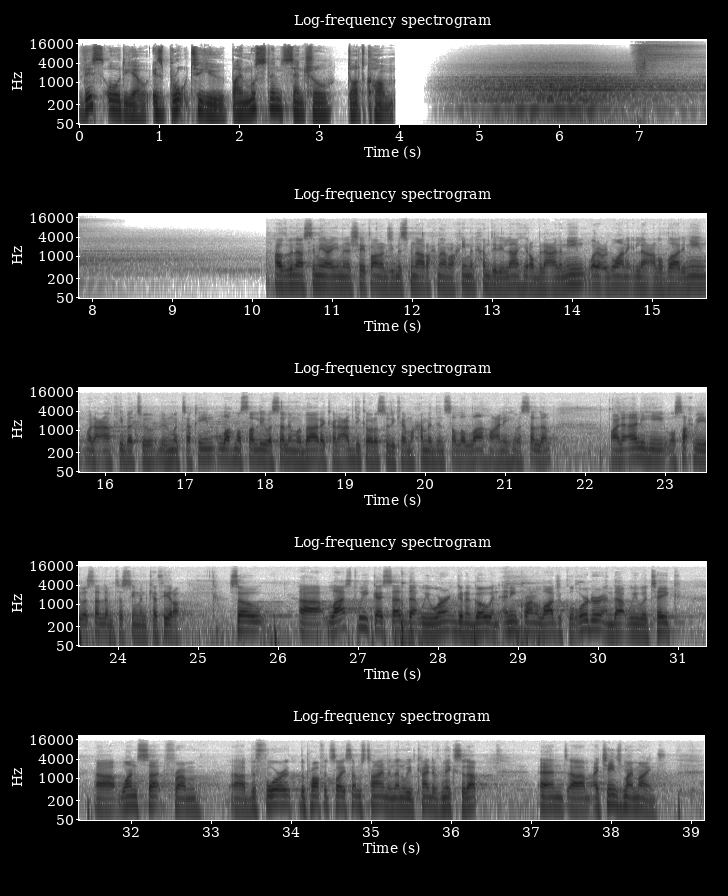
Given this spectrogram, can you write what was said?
This audio is brought to you by MuslimCentral.com. أعوذ بالله السميع العليم من الشيطان الرجيم بسم الله الرحمن الرحيم الحمد لله رب العالمين ولا عدوان إلا على الظالمين والعاقبة للمتقين اللهم صل وسلم وبارك على عبدك ورسولك محمد صلى الله عليه وسلم وعلى آله وصحبه وسلم تسليما كثيرا So uh, last week I said that we weren't going to go in any chronological order and that we would take uh, one set from uh, before the Prophet ﷺ's time and then we'd kind of mix it up. And um, I changed my mind.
